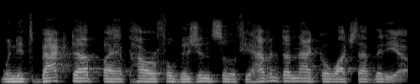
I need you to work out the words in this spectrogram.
when it's backed up by a powerful vision. So if you haven't done that, go watch that video.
